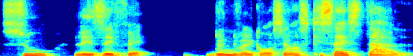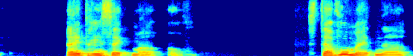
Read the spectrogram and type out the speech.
sous les effets d'une nouvelle conscience qui s'installe intrinsèquement en vous. C'est à vous maintenant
